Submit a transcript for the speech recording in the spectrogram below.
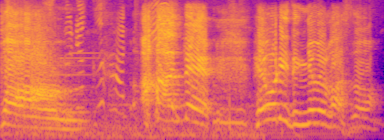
뻥! 아, 안돼! 회오리 능력을 봤어.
